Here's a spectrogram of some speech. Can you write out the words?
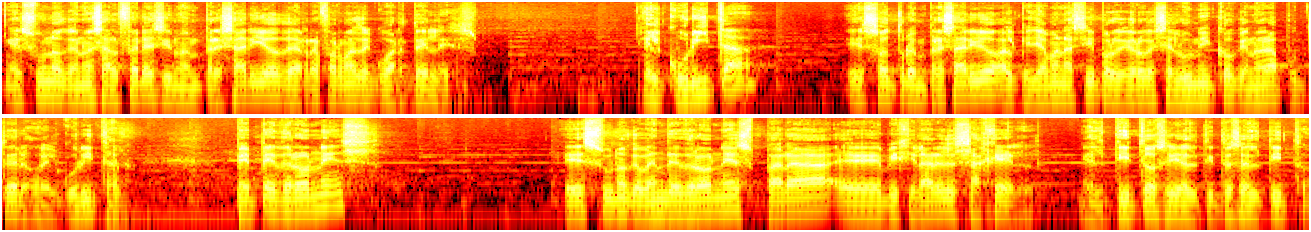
es uno que no es alférez, sino empresario de reformas de cuarteles. El curita es otro empresario al que llaman así porque creo que es el único que no era putero, el curita. Pepe Drones es uno que vende drones para eh, vigilar el Sahel. El Tito, sí, el Tito es el Tito.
